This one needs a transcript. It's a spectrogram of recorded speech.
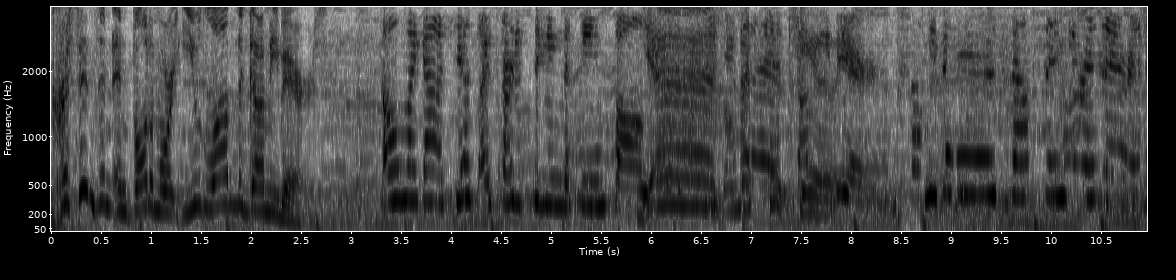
Kristen's in, in Baltimore. You love the Gummy Bears. Oh my gosh, yes, I started singing the theme song. Yes! It That's so cute. Gummy bears. Gummy bears, bouncing here and there and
